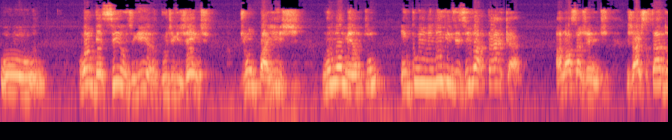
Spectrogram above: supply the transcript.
O, o ABC, eu diria, do dirigente de um país, no momento em que o inimigo invisível ataca a nossa gente. Já está, do,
